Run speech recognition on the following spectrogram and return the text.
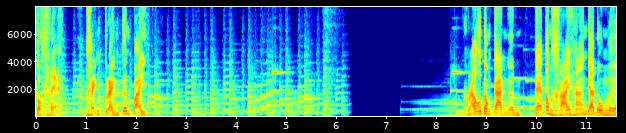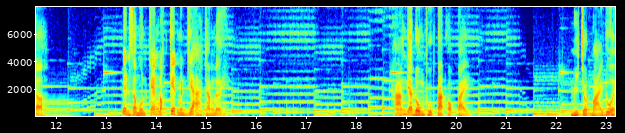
ก็แค่แข็งแกร่งเกินไป เราต้องการเงิน แต่ต้องขายหางยาดงเลยเหรอ เป็นสมุนแก๊งล็อกเก็ตมันยากจังเลย หางยาดงถูกตัดออกไป มีจดหมายด้วย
